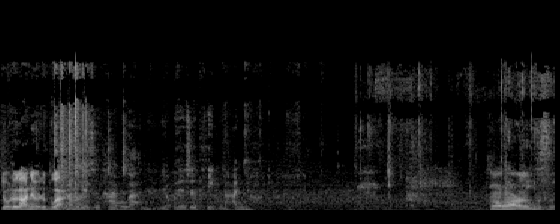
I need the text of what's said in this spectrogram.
有的干净，有的不干净有。的是太不干净，有的是挺干净。花花的都不吃。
